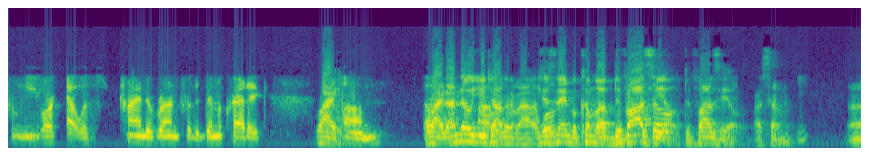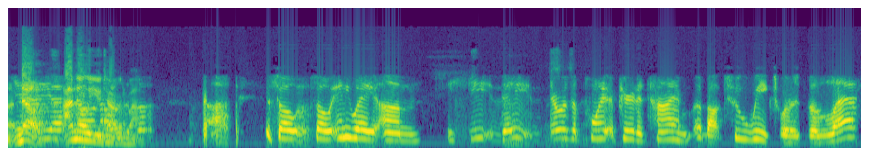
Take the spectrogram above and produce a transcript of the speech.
from New York that was trying to run for the Democratic right. Um, right, I know you're uh, talking about. His name will come up, DeFazio, so, DeFazio, or something. Uh, yeah, no, yeah, I know who you're talking about. Uh, so, so anyway, um, he, they, there was a point, a period of time, about two weeks, where the left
